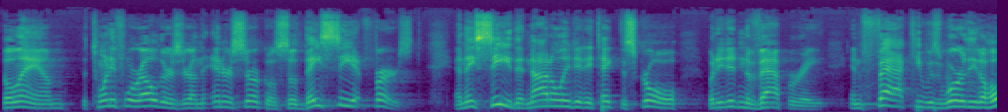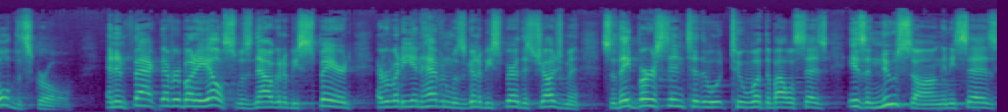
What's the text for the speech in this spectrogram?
the Lamb, the 24 elders are on the inner circle, so they see it first. And they see that not only did he take the scroll, but he didn't evaporate. In fact, he was worthy to hold the scroll. And in fact, everybody else was now going to be spared. Everybody in heaven was going to be spared this judgment. So they burst into the, to what the Bible says is a new song. And he says,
